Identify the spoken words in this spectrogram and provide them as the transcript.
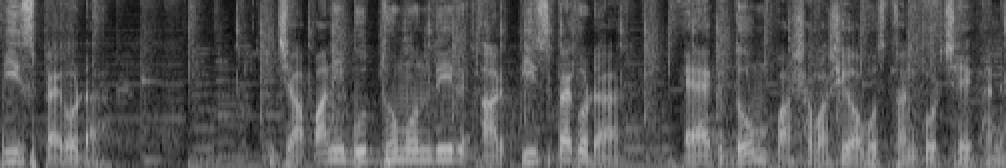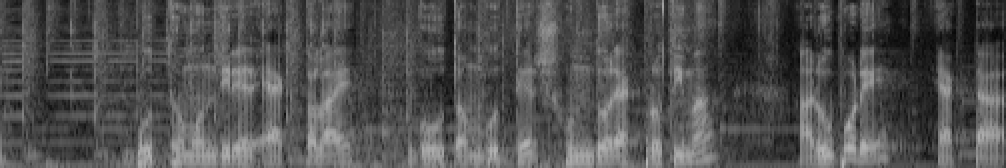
পিস প্যাগোডা। জাপানি বুদ্ধ মন্দির আর পিস প্যাগোডা একদম পাশাপাশি অবস্থান করছে এখানে। বুদ্ধ মন্দিরের একতলায় গৌতম বুদ্ধের সুন্দর এক প্রতিমা আর উপরে একটা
